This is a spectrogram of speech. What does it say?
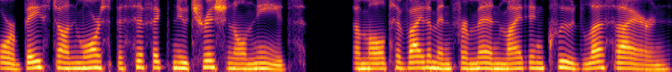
or based on more specific nutritional needs. A multivitamin for men might include less iron,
